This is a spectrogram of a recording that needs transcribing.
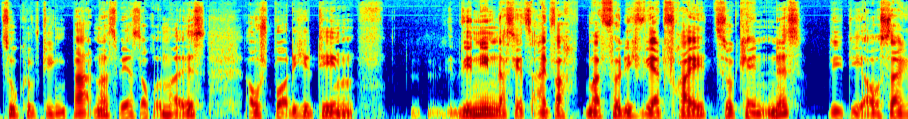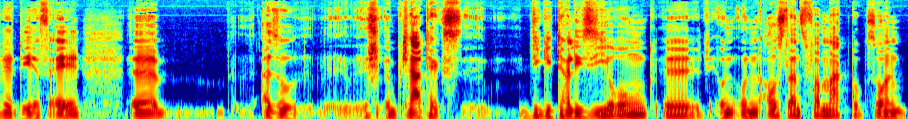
zukünftigen Partners, wer es auch immer ist, auf sportliche Themen. Wir nehmen das jetzt einfach mal völlig wertfrei zur Kenntnis, die, die Aussage der DFL. Äh, also äh, im Klartext Digitalisierung äh, und Auslandsvermarktung sollen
